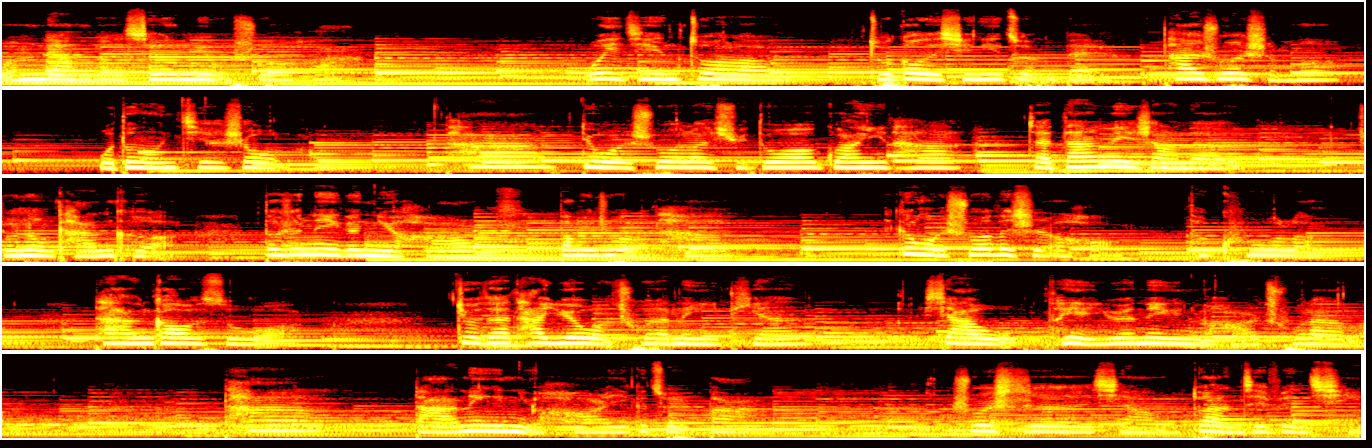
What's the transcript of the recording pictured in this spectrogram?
我们两个谁都没有说话，我已经做了足够的心理准备。他说什么，我都能接受了。他对我说了许多关于他在单位上的种种坎坷，都是那个女孩帮助了他。跟我说的时候，他哭了。他还告诉我，就在他约我出来那一天下午，他也约那个女孩出来了。他打那个女孩一个嘴巴，说是想断这份情。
